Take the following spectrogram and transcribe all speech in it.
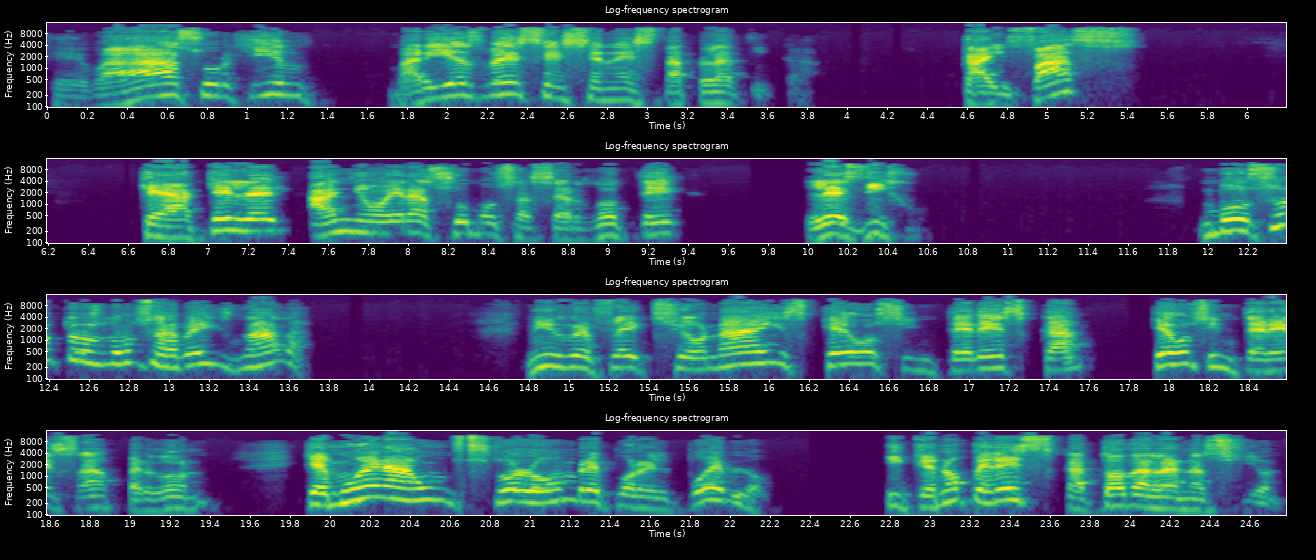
que va a surgir varias veces en esta plática, Caifás, que aquel año era sumo sacerdote, les dijo, vosotros no sabéis nada, ni reflexionáis qué os interesa, qué os interesa, perdón, que muera un solo hombre por el pueblo y que no perezca toda la nación.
